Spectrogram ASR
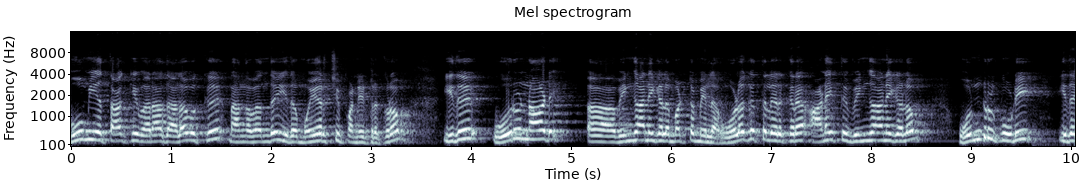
பூமியை தாக்கி வராத அளவுக்கு நாங்கள் வந்து இதை முயற்சி பண்ணிகிட்ருக்குறோம் இது ஒரு நாடு விஞ்ஞானிகளை மட்டும் இல்லை உலகத்தில் இருக்கிற அனைத்து விஞ்ஞானிகளும் ஒன்று கூடி இதை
